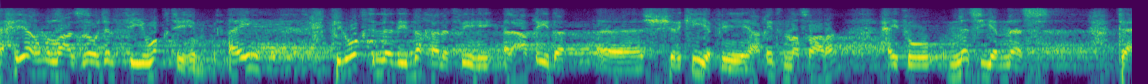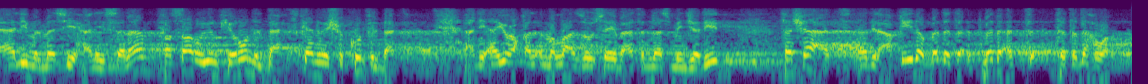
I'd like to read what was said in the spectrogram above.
أحياهم الله عز وجل في وقتهم. أي في الوقت الذي دخلت فيه العقيدة آه، الشركية في عقيدة النصارى حيث نسي الناس تعاليم المسيح عليه السلام فصاروا ينكرون البعث كانوا يشكون في البعث. يعني أيعقل أن الله عز وجل سيبعث الناس من جديد؟ فشاعت هذه العقيدة وبدأت بدأت تتدهور.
